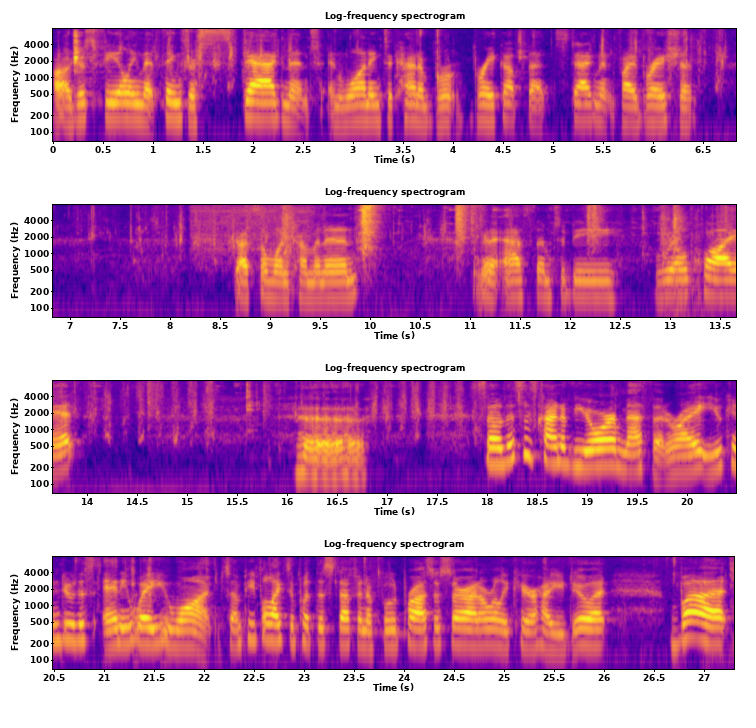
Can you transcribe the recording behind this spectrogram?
uh, just feeling that things are stagnant and wanting to kind of br- break up that stagnant vibration. Got someone coming in. We're going to ask them to be real quiet. so this is kind of your method, right? You can do this any way you want. Some people like to put this stuff in a food processor. I don't really care how you do it. But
